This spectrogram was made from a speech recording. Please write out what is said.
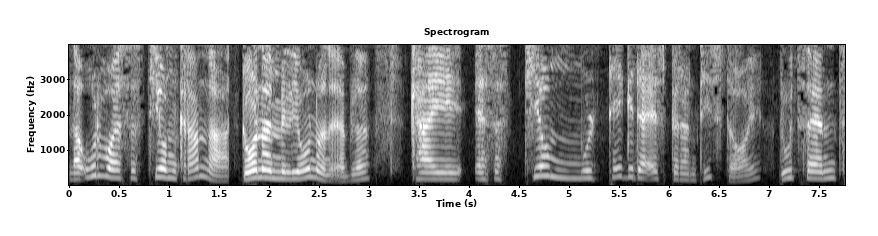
la urbo estas tiom granda, duonan milionon eble, kaj estas tiom multege da esperantistoj, ducent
